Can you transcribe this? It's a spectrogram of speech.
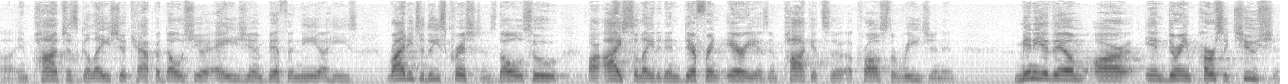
uh, in Pontus, Galatia, Cappadocia, Asia, and Bithynia. He's writing to these Christians, those who are isolated in different areas and pockets uh, across the region. And many of them are enduring persecution.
